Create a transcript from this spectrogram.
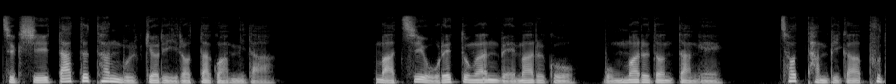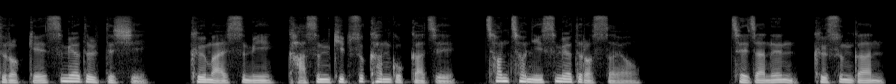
즉시 따뜻한 물결이 일었다고 합니다. 마치 오랫동안 메마르고 목마르던 땅에 첫 단비가 부드럽게 스며들듯이 그 말씀이 가슴 깊숙한 곳까지 천천히 스며들었어요. 제자는 그 순간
